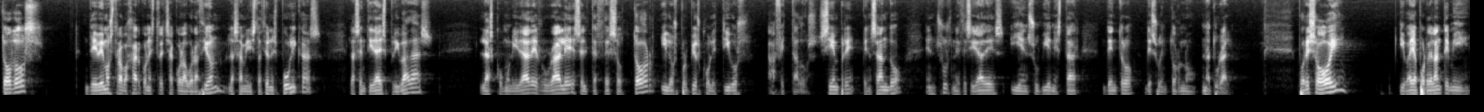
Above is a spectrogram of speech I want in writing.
todos debemos trabajar con estrecha colaboración las administraciones públicas, las entidades privadas, las comunidades rurales, el tercer sector y los propios colectivos afectados, siempre pensando en sus necesidades y en su bienestar dentro de su entorno natural. Por eso hoy, y vaya por delante mi,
